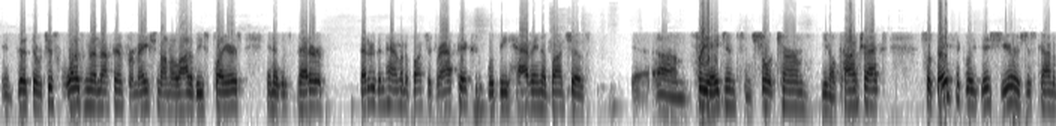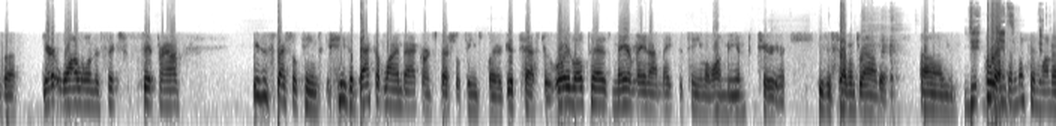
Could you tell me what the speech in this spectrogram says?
and that there just wasn't enough information on a lot of these players, and it was better better than having a bunch of draft picks would be having a bunch of uh, um, free agents and short term you know contracts. So basically, this year is just kind of a Garrett Wallow in the sixth, fifth round. He's a special teams. He's a backup linebacker and special teams player. Good tester. Roy Lopez may or may not make the team along the interior. He's a seventh rounder. Um, Did- who Lance- else? I'm missing one. No,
